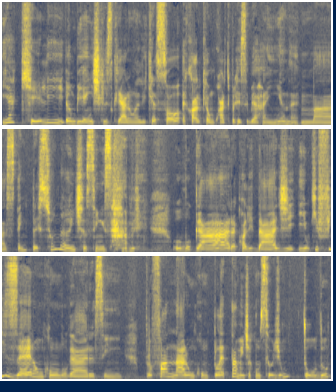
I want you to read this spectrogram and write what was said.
E aquele ambiente que eles criaram ali, que é só. É claro que é um quarto para receber a rainha, né? Mas é impressionante, assim, sabe? O lugar, a qualidade e o que fizeram com o lugar, assim. Profanaram completamente, aconteceu de um tudo.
